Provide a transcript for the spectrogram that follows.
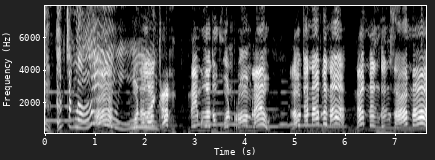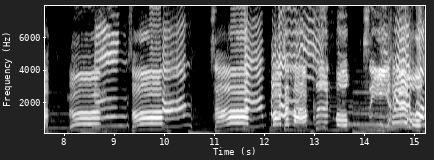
ตื่นเต้นจังเลยอะบนอะไรกัน ในเมื่อทุกคนพร้อมแล้ว เราจะนับแล้วนะ นับหนึ่งถึงสามนะหนึ่งสองสามปลาฉลามขึ้นบกสี่ห้าหก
